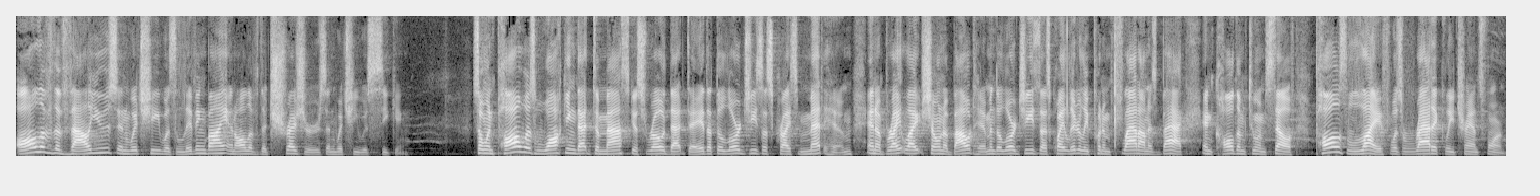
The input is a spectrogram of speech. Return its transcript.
all of the values in which he was living by and all of the treasures in which he was seeking. So when Paul was walking that Damascus road that day, that the Lord Jesus Christ met him, and a bright light shone about him, and the Lord Jesus quite literally put him flat on his back and called him to himself, Paul's life was radically transformed.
